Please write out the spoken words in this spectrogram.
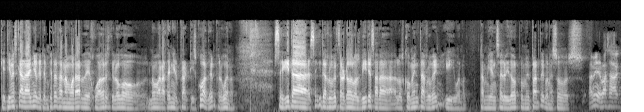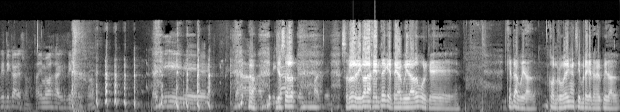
que tienes cada año que te empiezas a enamorar de jugadores que luego no van a hacer ni el practice squad, ¿eh? pero bueno. Seguita, seguita Rubén, sobre todo los vídeos, ahora los comenta Rubén y bueno, también servidor por mi parte con esos... También me vas a criticar eso, también me vas a criticar eso, ¿no? Aquí... Eh, No, yo solo, solo le digo a la gente que tenga cuidado porque... Que tenga cuidado. Con Rubén siempre hay que tener cuidado.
